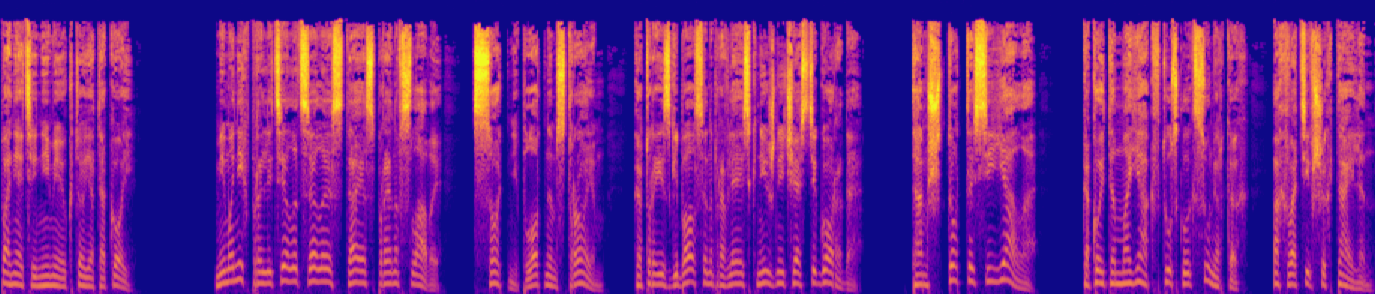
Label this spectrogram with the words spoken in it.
Понятия не имею, кто я такой. Мимо них пролетела целая стая спренов славы, сотни плотным строем, который изгибался, направляясь к нижней части города. Там что-то сияло, какой-то маяк в тусклых сумерках, охвативших Тайлен.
